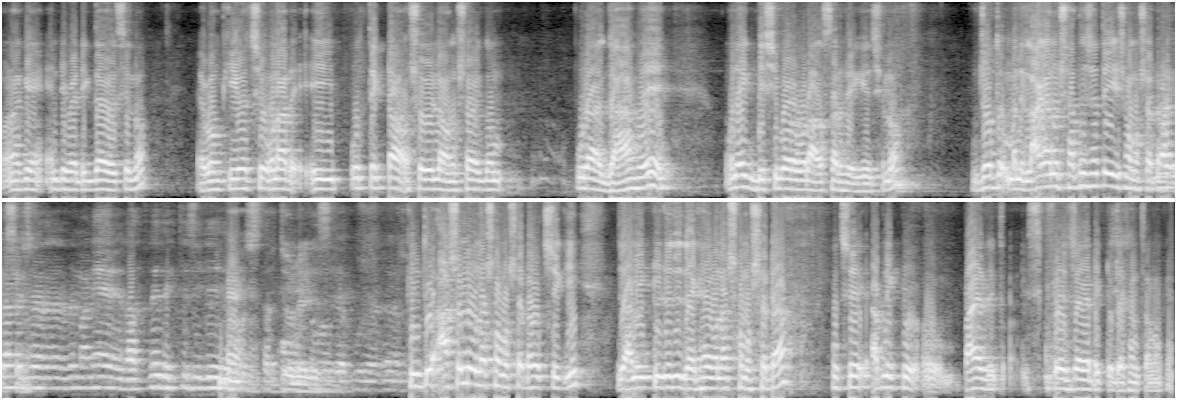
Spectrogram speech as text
ওনাকে অ্যান্টিবায়োটিক দেওয়া হয়েছিল। এবং কি হচ্ছে ওনার এই প্রত্যেকটা শরীরের অংশ একদম পুরা গা হয়ে অনেক বেশি বড় বড় আলসার হয়ে গিয়েছিল। যত মানে লাগানোর সাথে সাথে এই সমস্যাটা হয়েছে। মানে রাত্রে দেখতেছি যে হ্যাঁ। অবস্থা চলে গেছে। কিন্তু আসলে ওনার সমস্যাটা হচ্ছে কি যে আমি একটু যদি দেখাই ওনার সমস্যাটা হচ্ছে আপনি একটু পায়ের ফ্রেশ জায়গাটা একটু দেখান তো আমাকে।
